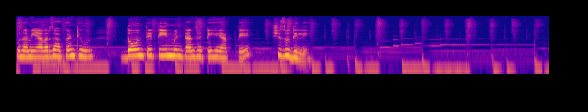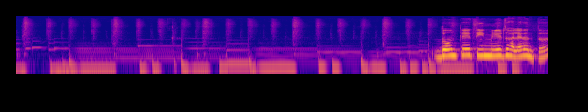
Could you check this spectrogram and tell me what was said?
पुन्हा मी यावर झाकण ठेवून दोन ते तीन मिनिटांसाठी हे आप्पे शिजू दिले. दोन ते तीन मिनिट झाल्यानंतर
